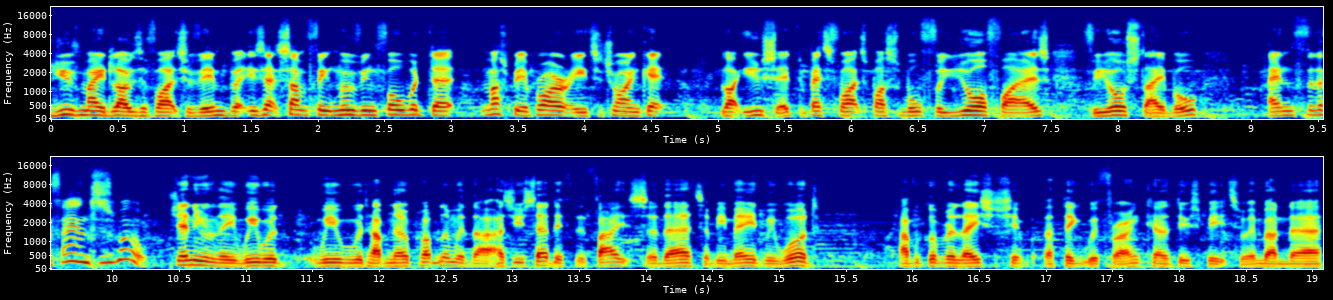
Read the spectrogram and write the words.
You've made loads of fights with him, but is that something moving forward that must be a priority to try and get, like you said, the best fights possible for your fighters, for your stable, and for the fans as well? Genuinely, we would we would have no problem with that. As you said, if the fights are there to be made, we would have a good relationship. I think with Frank, I do speak to him, and uh,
